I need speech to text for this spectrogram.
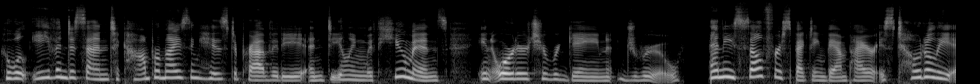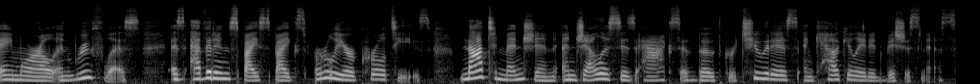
who will even descend to compromising his depravity and dealing with humans in order to regain Dru. Any self respecting vampire is totally amoral and ruthless, as evidenced by Spike's earlier cruelties, not to mention Angelus's acts of both gratuitous and calculated viciousness.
